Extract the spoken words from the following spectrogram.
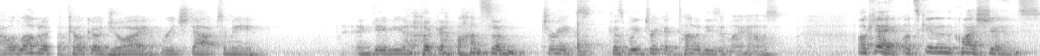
I would love it if Coco Joy reached out to me and gave me a hookup on some drinks because we drink a ton of these in my house. Okay, let's get into questions.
